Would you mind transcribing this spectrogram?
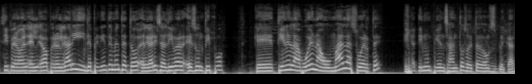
Sí, pero el, el- no, pero el Gary, independientemente de todo, el Gary Saldívar es un tipo que tiene la buena o mala suerte, que ya tiene un pie en Santos, ahorita lo vamos a explicar.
